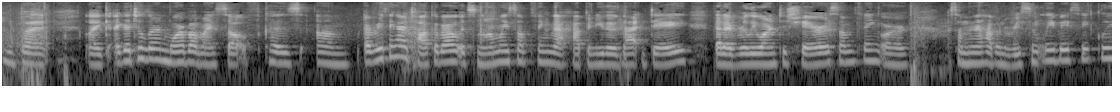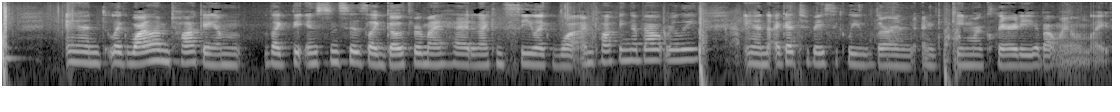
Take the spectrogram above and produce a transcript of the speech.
but like I get to learn more about myself because um, everything I talk about it's normally something that happened either that day that I really wanted to share or something or something that happened recently basically and like while I'm talking I'm like the instances like go through my head and I can see like what I'm talking about really and I get to basically learn and gain more clarity about my own life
